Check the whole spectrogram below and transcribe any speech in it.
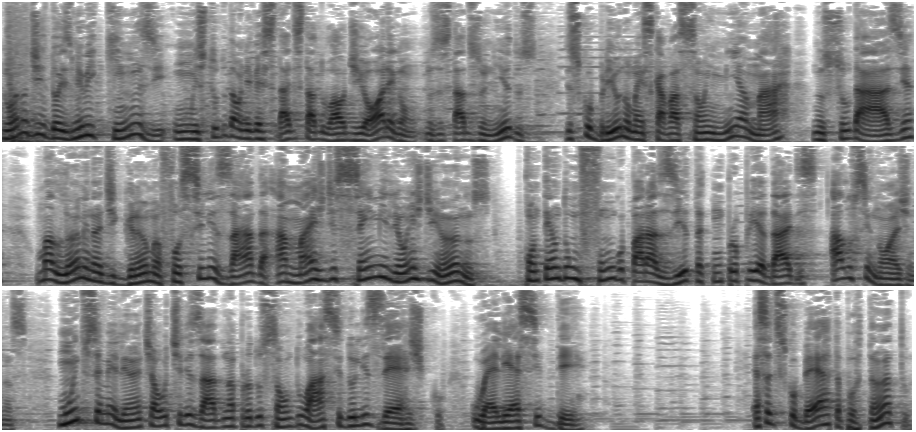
No ano de 2015, um estudo da Universidade Estadual de Oregon, nos Estados Unidos, descobriu numa escavação em Myanmar, no sul da Ásia, uma lâmina de grama fossilizada há mais de 100 milhões de anos, contendo um fungo parasita com propriedades alucinógenas, muito semelhante ao utilizado na produção do ácido lisérgico, o LSD. Essa descoberta, portanto,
